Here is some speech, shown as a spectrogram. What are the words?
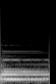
Música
